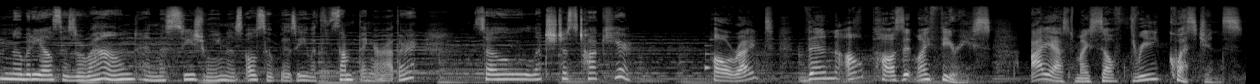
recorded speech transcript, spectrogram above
Nobody else is around, and Miss Sigewinne is also busy with something or other. So let's just talk here. All right, then I'll posit my theories. I asked myself three questions.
